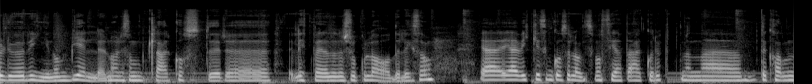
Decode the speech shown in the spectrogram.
burde jo ringe noen bjeller når liksom klær koster uh, litt mer enn sjokolade, liksom. Jeg, jeg, vil ikke gå så langt som å si at det er korrupt, men uh, det kan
